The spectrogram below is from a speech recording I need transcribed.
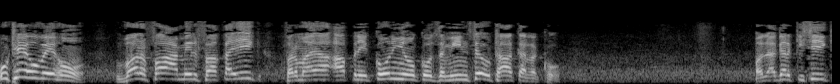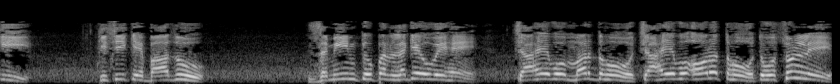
اٹھے ہوئے ہوں۔ ورفا امیر فقیق فرمایا اپنی کونیوں کو زمین سے اٹھا کر رکھو۔ اور اگر کسی کی، کسی کے بازو زمین کے اوپر لگے ہوئے ہیں چاہے وہ مرد ہو، چاہے وہ عورت ہو، تو وہ سن لے۔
